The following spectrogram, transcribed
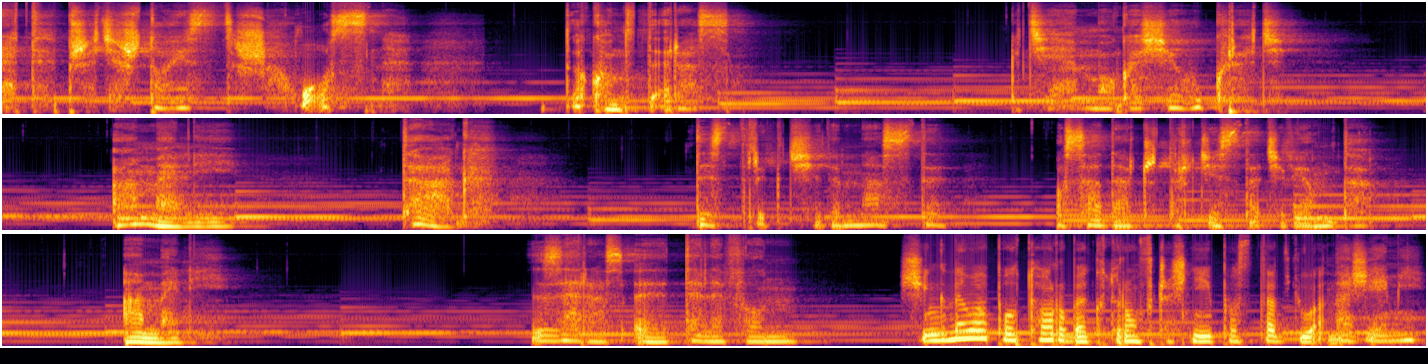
Rety, przecież to jest żałosne. Dokąd teraz? Gdzie mogę się ukryć? Ameli. Tak. Dystrykt 17, osada 49. Ameli. Zaraz, e, telefon. Sięgnęła po torbę, którą wcześniej postawiła na ziemi.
